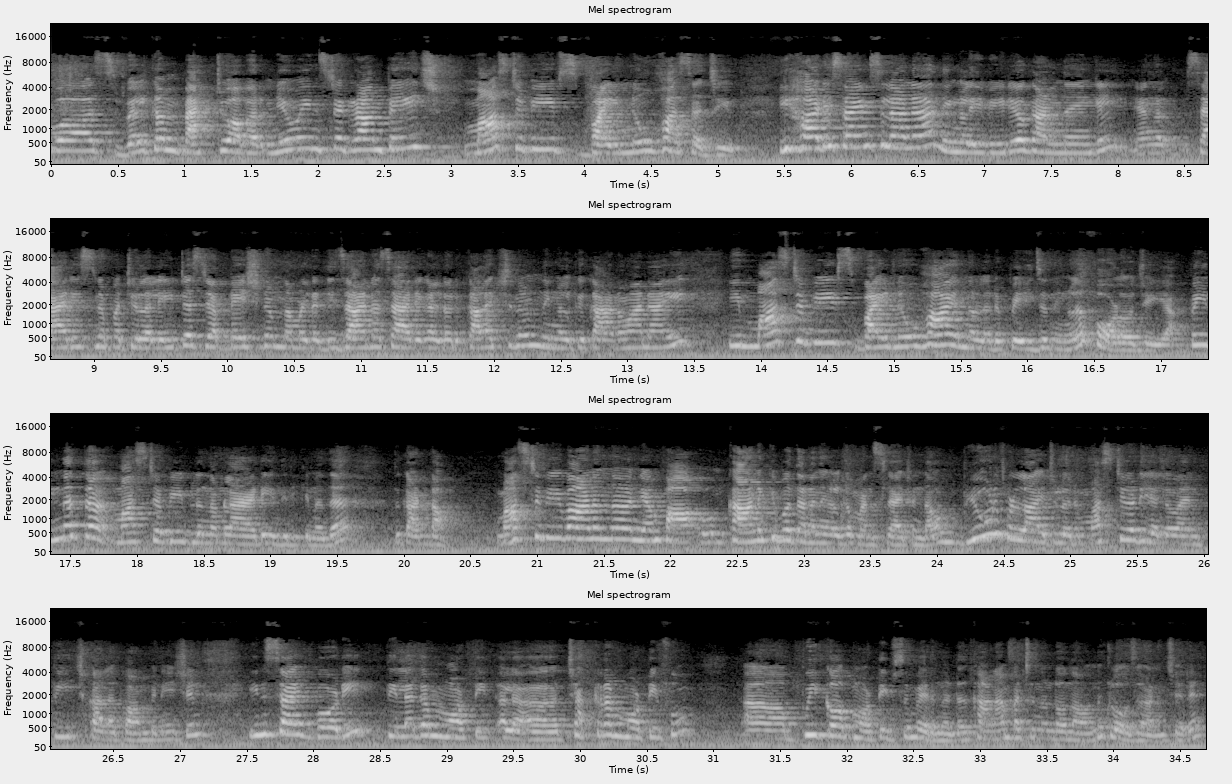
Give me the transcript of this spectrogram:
viewers, welcome back to our new Instagram page, Master Weaves by Noha Sajib. ഈ ഹാ ഡിസൈൻസിലാണ് നിങ്ങൾ ഈ video കാണുന്നതെങ്കിൽ ഞങ്ങൾ സാരീസിനെ പറ്റിയുള്ള ലേറ്റസ്റ്റ് അപ്ഡേഷനും നമ്മുടെ ഡിസൈനർ സാരികളുടെ ഒരു കളക്ഷനും നിങ്ങൾക്ക് കാണുവാനായി ഈ മാസ്റ്റർ വീവ്സ് ബൈ നോഹ എന്നുള്ള ഒരു പേജ് നിങ്ങൾ ഫോളോ ചെയ്യുക അപ്പൊ ഇന്നത്തെ മാസ്റ്റർ വീവിൽ നമ്മൾ ആഡ് ചെയ്തിരിക്കുന്നത് ഇത് കണ്ടോ മാസ്റ്റർ വീവ് ആണെന്ന് ഞാൻ കാണിക്കുമ്പോൾ തന്നെ നിങ്ങൾക്ക് മനസ്സിലായിട്ടുണ്ടാവും. ബ്യൂട്ടിഫുൾ ആയിട്ടുള്ള ഒരു mustard yellow and peach colour combination inside body Thilakam motive അല്ല ചക്രം മോട്ടീഫും പീകോക്ക് മോട്ടീവ്സും വരുന്നുണ്ട്. കാണാൻ പറ്റുന്നുണ്ടോ ഒന്ന് ക്ലോസ് കാണിച്ചത്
